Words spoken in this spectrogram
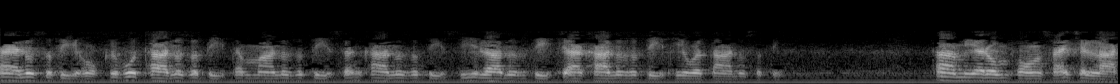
ใช้นุสติหกคือพุทธานุสติธรรมานุสติ สังขานุสติ ศีลานุสติ จาคานุสติ เทวตานุสติ ถ้ามีอารมณ์ผ่องใสฉลาด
